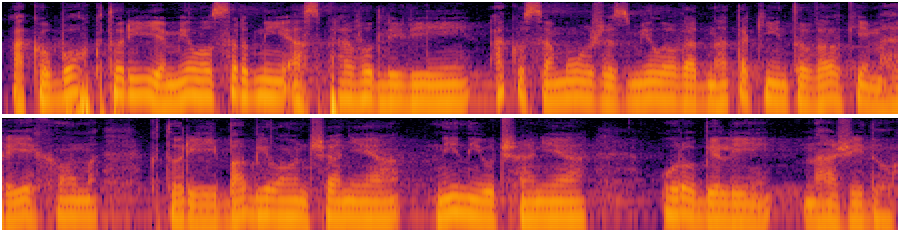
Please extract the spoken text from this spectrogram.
Ako Boh, ktorý je milosrdný a spravodlivý, ako sa môže zmilovať nad takýmto veľkým hriechom, ktorý Babylončania, Niniučania urobili na Židoch.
